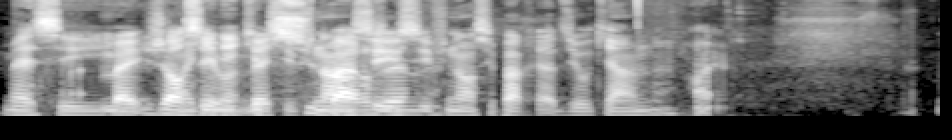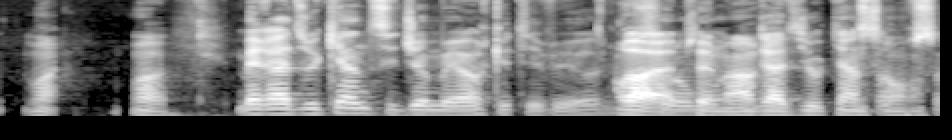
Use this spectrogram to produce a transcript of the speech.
Mais c'est Ben, genre, c'est une ben, équipe ben, c'est super financé, jeune. C'est financé par Radio Cannes. Mais Radio Cannes, c'est déjà meilleur que TVA. Ouais, absolument. moi. Radio Cannes sont, 100%.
